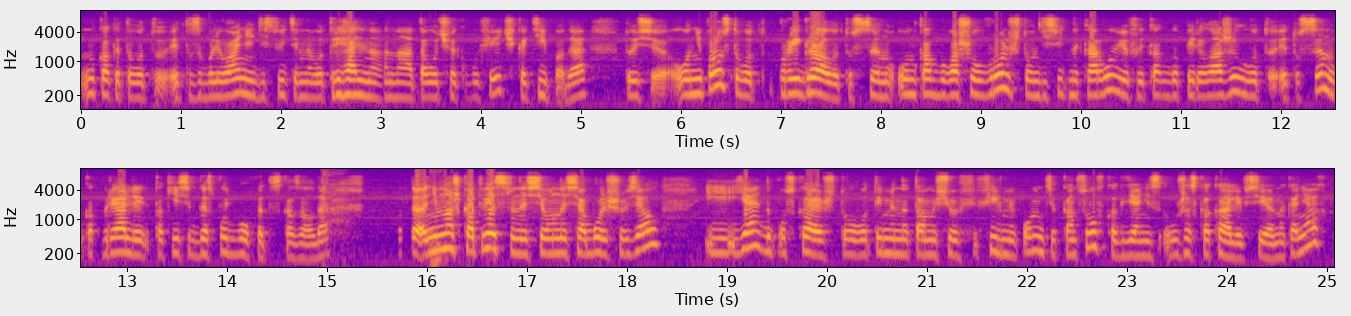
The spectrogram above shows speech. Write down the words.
ну как это вот, это заболевание действительно вот реально на того человека-буфетчика типа, да, то есть он не просто вот проиграл эту сцену, он как бы вошел в роль, что он действительно Коровьев и как бы переложил вот эту сцену, как в реале, как если бы Господь Бог это сказал, да. Вот, э, немножко ответственности он на себя больше взял, и я допускаю, что вот именно там еще в фильме, помните, концовка, где они уже скакали все на конях, Э,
